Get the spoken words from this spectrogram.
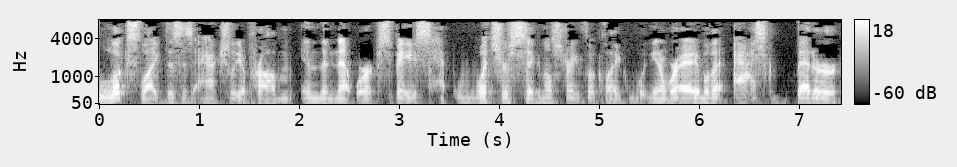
looks like this is actually a problem in the network space. What's your signal strength look like? You know, we're able to ask better,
